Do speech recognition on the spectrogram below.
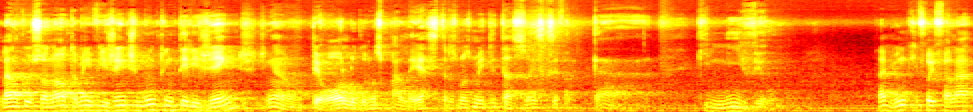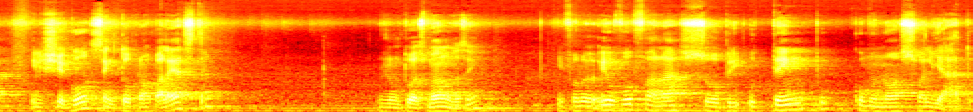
Lá no curso anual também vi gente muito inteligente, tinha um teólogo, umas palestras, umas meditações que você fala, cara, que nível. Sabe, um que foi falar, ele chegou, sentou para uma palestra, juntou as mãos assim e falou: Eu vou falar sobre o tempo como nosso aliado.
